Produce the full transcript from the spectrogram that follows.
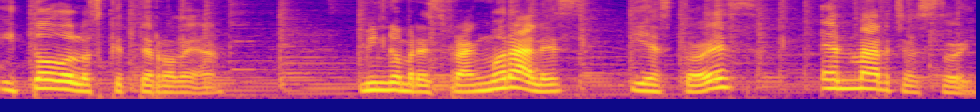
y todos los que te rodean. Mi nombre es Frank Morales y esto es En Marcha Estoy.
